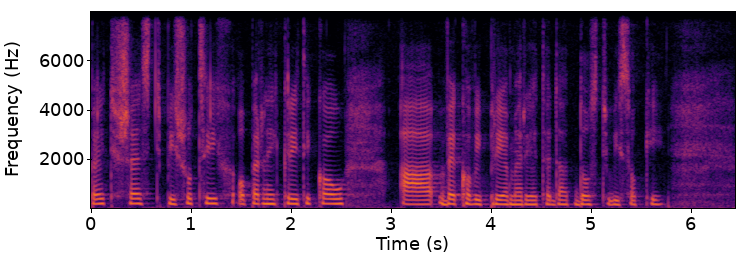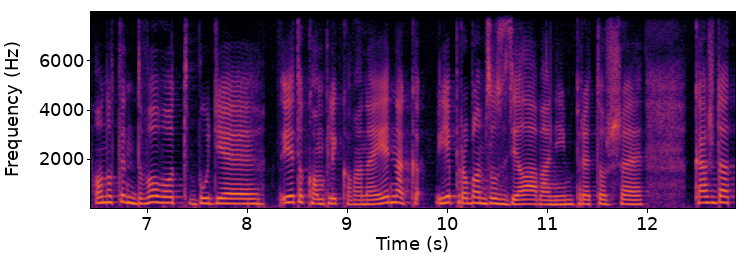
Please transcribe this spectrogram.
5-6 píšucich operných kritikov a vekový priemer je teda dosť vysoký. Ono ten dôvod bude, je to komplikované. Jednak je problém so vzdelávaním, pretože každá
